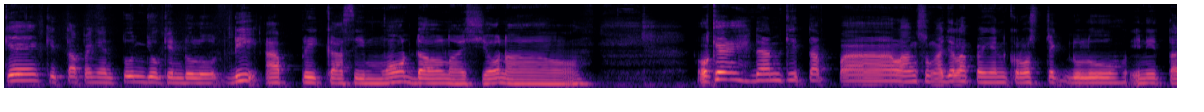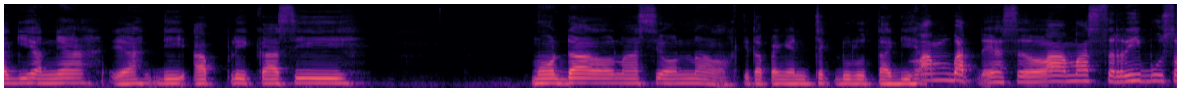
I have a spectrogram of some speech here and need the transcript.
Oke, kita pengen tunjukin dulu di aplikasi modal nasional. Oke, dan kita pa, langsung aja lah pengen cross check dulu ini tagihannya ya di aplikasi modal nasional. Kita pengen cek dulu tagihan. Lambat ya selama 1137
